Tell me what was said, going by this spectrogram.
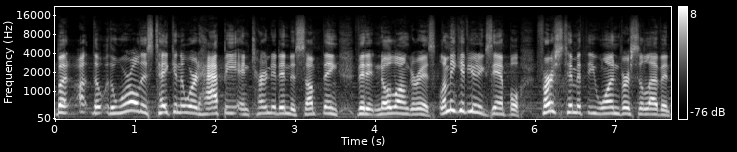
but uh, the, the world has taken the word happy and turned it into something that it no longer is. Let me give you an example. 1 Timothy 1, verse 11.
